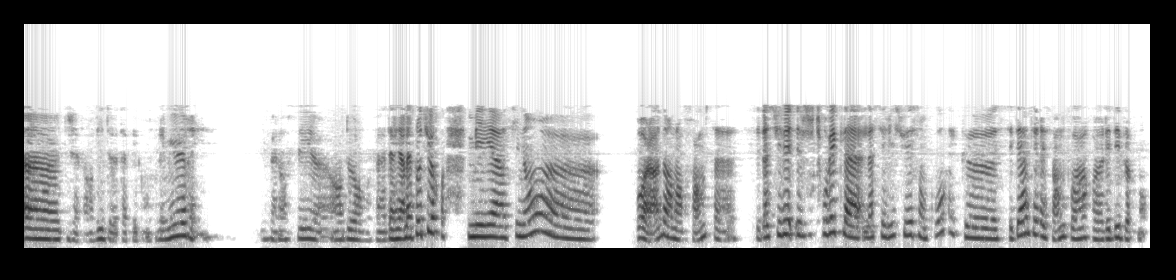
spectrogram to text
euh, j'avais envie de taper contre les murs et de balancer en dehors enfin derrière la clôture quoi. mais sinon voilà dans l'ensemble ça la suivait je trouvais que la, la série suivait son cours et que c'était intéressant de voir euh, les développements.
